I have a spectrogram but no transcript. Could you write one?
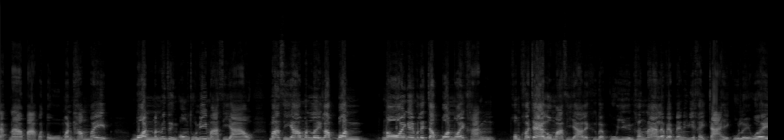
จากหน้าปากประตู มันทำให้บอลมันไม่ถึงองโทนี่มาซิยาว มาซิยาวมันเลยรับบอลน้อยไงมันเลยจับบอลน้อยครั้ง ผมเข้าใจอารมณ์มาซิยาเลยคือแบบกูยืนข้างหน้าแล้วแบบแม่งไม่มีใครจ่ายให้กูเลยเว้ย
